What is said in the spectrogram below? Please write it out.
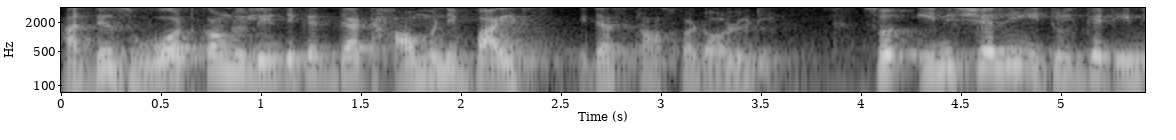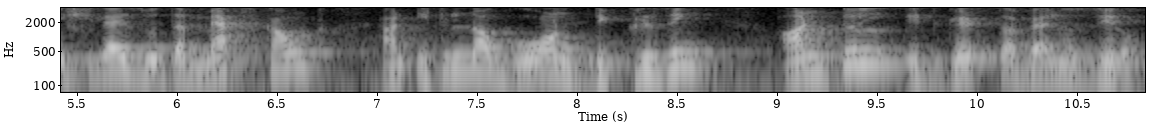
and this word count will indicate that how many bytes it has transferred already. So, initially it will get initialized with the max count and it will now go on decreasing until it gets a value 0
